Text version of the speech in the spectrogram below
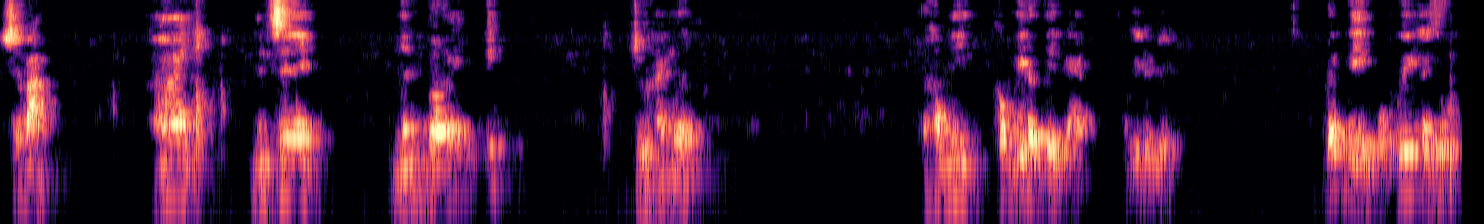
Sẽ bằng. 2 nhân C nhân với x trừ 20 ta không đi không ghi đơn vị cả, không ghi đơn vị. Đơn vị của quy là dung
